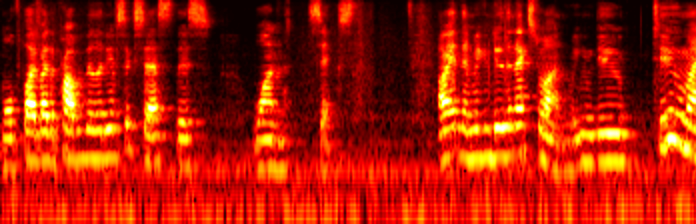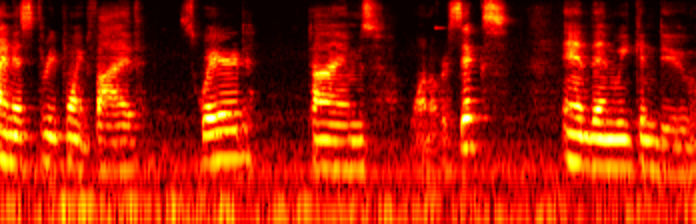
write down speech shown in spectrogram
multiplied by the probability of success, this 1 sixth. All right, then we can do the next one. We can do 2 minus 3.5 squared times 1 over 6. And then we can do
